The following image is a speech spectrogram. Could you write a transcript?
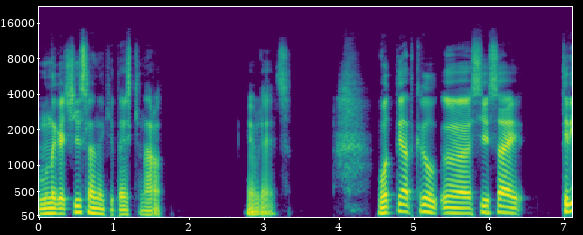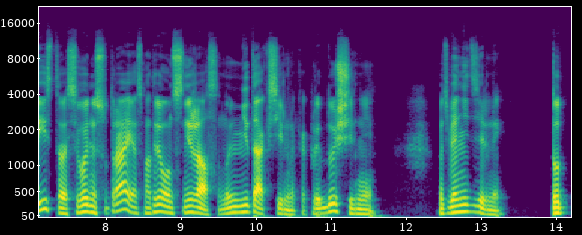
многочисленный китайский народ является. Вот ты открыл э, CSI 300, сегодня с утра я смотрел, он снижался, но не так сильно, как предыдущие дни. У тебя недельный. Тут,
